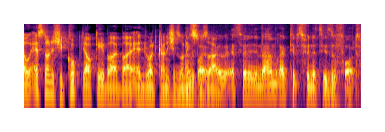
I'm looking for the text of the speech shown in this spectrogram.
iOS noch nicht geguckt. Ja, okay, bei, bei Android kann ich auch nichts Also zu bei sagen. iOS, wenn du den Namen reintippst, findest du sie sofort.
